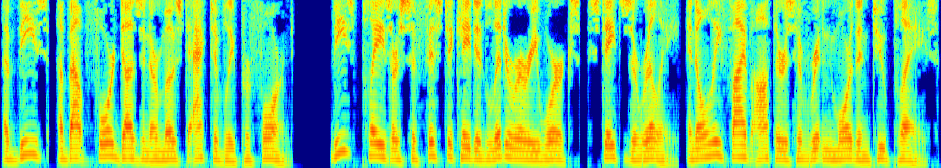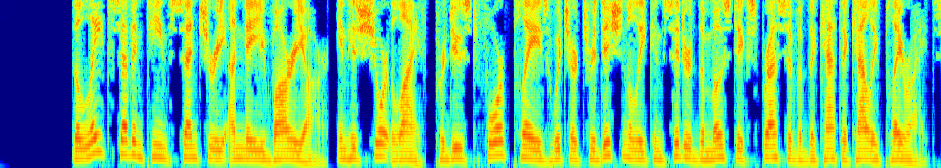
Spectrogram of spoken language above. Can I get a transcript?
Of these, about four dozen are most actively performed. These plays are sophisticated literary works, states Zarrilli, and only five authors have written more than two plays. The late 17th century Unnai Variyar, in his short life, produced four plays which are traditionally considered the most expressive of the Kathakali playwrights.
